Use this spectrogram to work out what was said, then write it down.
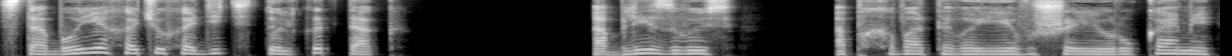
С тобой я хочу ходить только так. Облизываюсь, обхватывая в шею руками,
